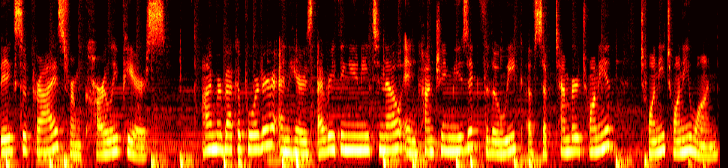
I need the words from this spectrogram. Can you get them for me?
big surprise from Carly Pearce. I'm Rebecca Porter, and here's everything you need to know in country music for the week of September 20th, 2021.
